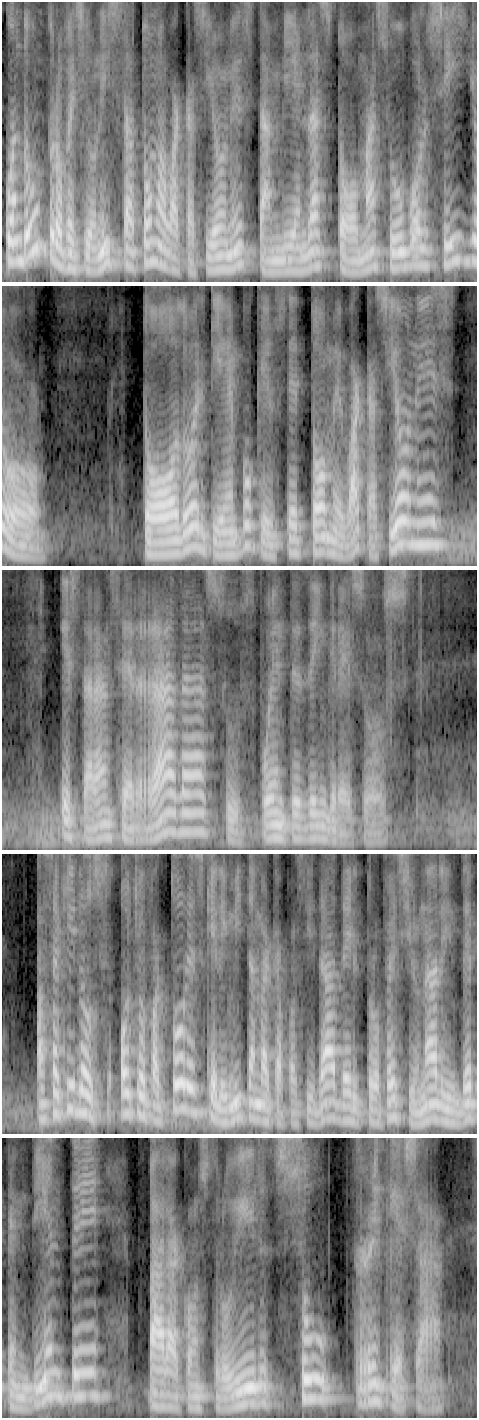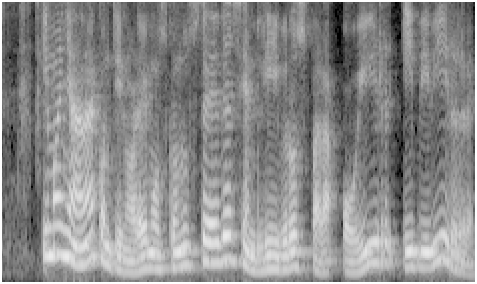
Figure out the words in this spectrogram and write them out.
cuando un profesionista toma vacaciones, también las toma su bolsillo. Todo el tiempo que usted tome vacaciones, estarán cerradas sus fuentes de ingresos. Hasta aquí los ocho factores que limitan la capacidad del profesional independiente para construir su riqueza. Y mañana continuaremos con ustedes en libros para oír y vivir.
